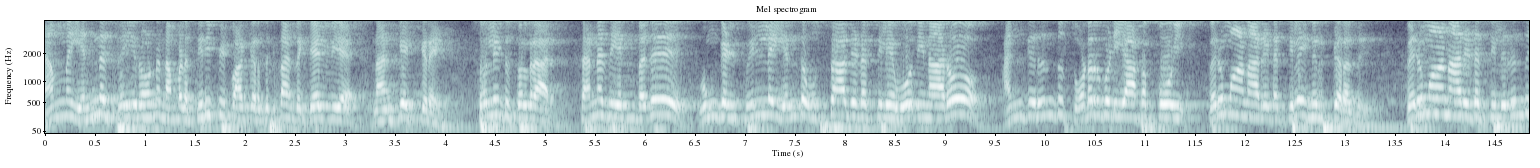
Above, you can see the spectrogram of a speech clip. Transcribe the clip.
நம்ம என்ன செய்யறோம்னு நம்மளை திருப்பி பார்க்கறதுக்கு தான் இந்த கேள்வியை நான் கேட்கிறேன். சொல்லிட்டு சொல்றார் சனது என்பது உங்கள் பிள்ளை எந்த உஸ்தாதிடத்திலே ஓதினாரோ அங்கிருந்து தொடர்படியாக போய் பெருமானாரிடத்திலே நிற்கிறது. பெருமானாரிடத்திலிருந்து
